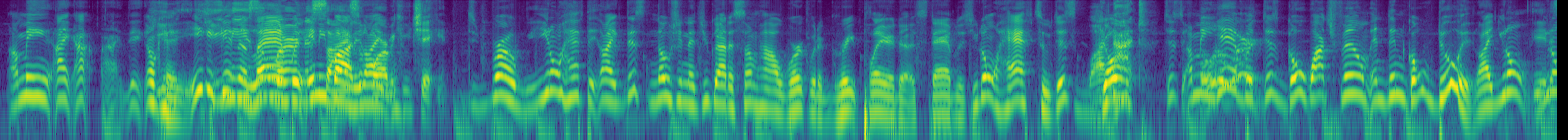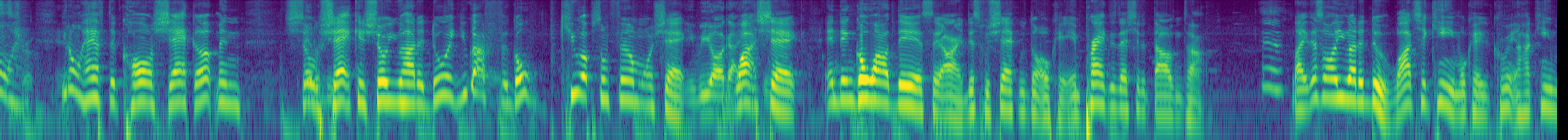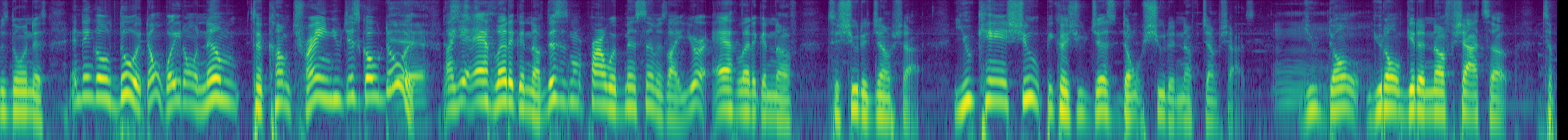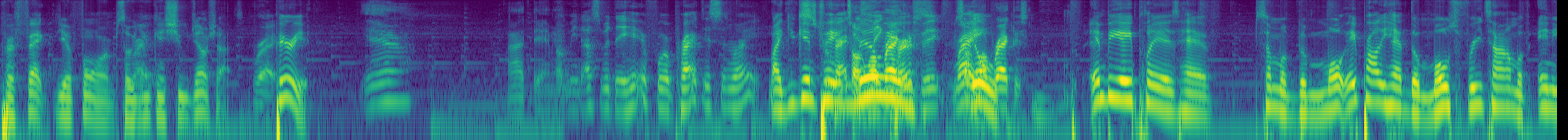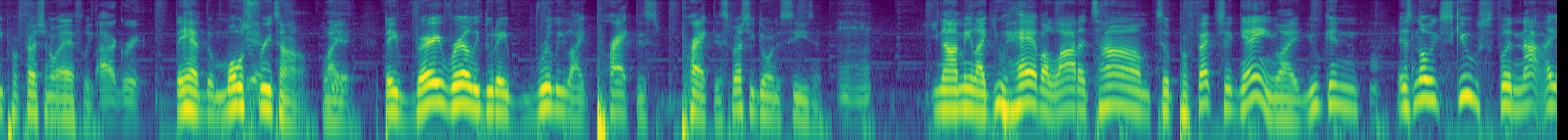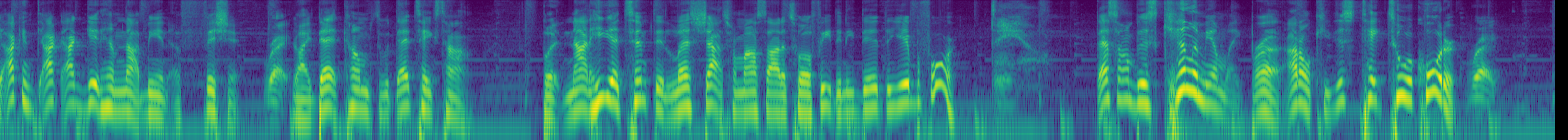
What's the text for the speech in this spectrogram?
I mean, I, I, I okay, he, can get in the lab with the anybody. of Like, barbecue chicken. bro, you don't have to like this notion that you got to somehow work with a great player to establish. You don't have to. Just Why go. not? Just I mean, Go yeah, but just go watch film and then go do it. Like you don't. Yeah, you don't. true. You don't have to call Shaq up and so It'll be- Shaq can show you how to do it. You got to go queue up some film on Shaq. Yeah, we all got watch. Shaq and then go out there and say, all right, this was Shaq was doing. Okay, and practice that shit a thousand times. Yeah. Like that's all you got to do. Watch Hakeem. Okay, Kareem, Hakeem was doing this, and then go do it. Don't wait on them to come train you. Just go do Yeah, it. Like you're athletic enough. This is my problem with Ben Simmons. Like you're athletic enough to shoot a jump shot. You can't shoot because you just don't shoot enough jump shots. You Mm. don't. You don't get enough shots up to perfect your form so you can shoot jump shots. Right. Period. Yeah. God damn it. I mean, that's what they're here for, practicing, right? Like you getting paid Practice Talk about millions. practice. perfect, Talk right? about Yo, practice. NBA players have some of the most. They probably have the most free time of any professional athlete. I agree. They have the most Yeah. free time. Like Yeah. they very rarely do they really like practice, practice, especially during the season. Mm-hmm. You know what I mean? Like you have a lot of time to perfect your game. Like you can. There's no excuse for not. I, I can. I, I get him not being efficient. Right. Like that comes with that takes time. But not he attempted less shots from outside of 12 feet than he did the year before. Damn. That's I'm just killing me. I'm like, bruh, I don't keep just take two a quarter. Right.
